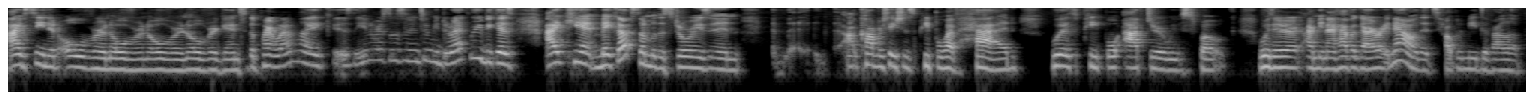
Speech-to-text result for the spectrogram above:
I've seen it over and over and over and over again to the point where I'm like, is the universe listening to me directly? Because I can't make up some of the stories and uh, conversations people have had with people after we've spoke. Where there, I mean, I have a guy right now that's helping me develop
